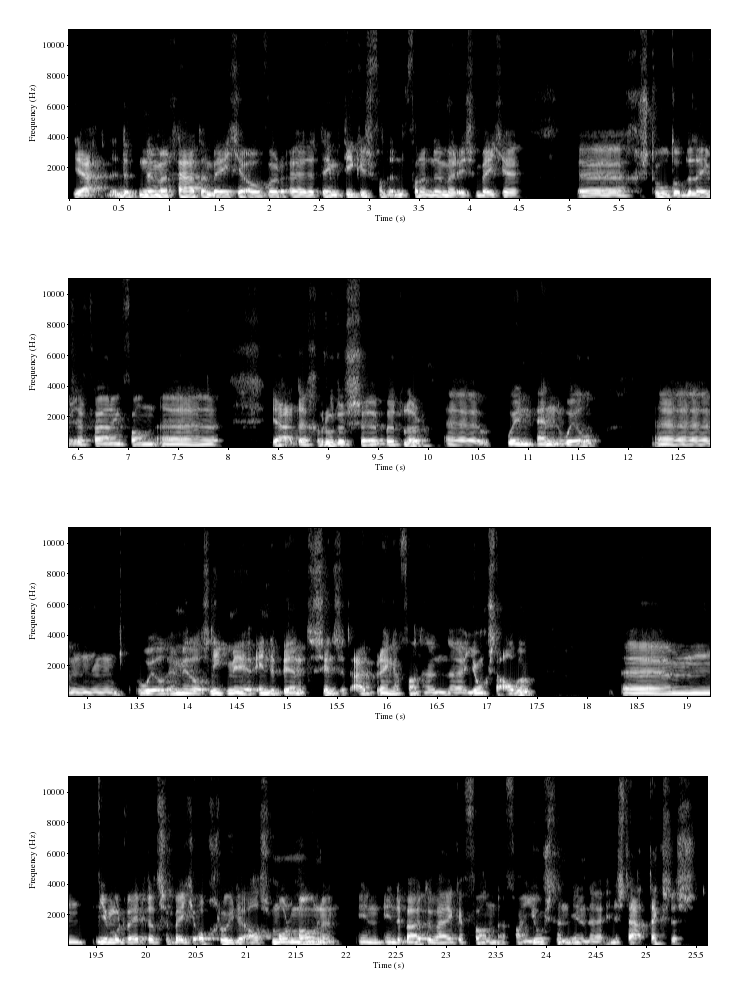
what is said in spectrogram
ja, het nummer gaat een beetje over, de thematiek is van, van het nummer is een beetje eh, gestoeld op de levenservaring van eh, ja, de gebroeders eh, Butler, eh, Win en Will. Ehm, Will inmiddels niet meer in de band sinds het uitbrengen van hun eh, jongste album. Ehm, je moet weten dat ze een beetje opgroeiden als mormonen in, in de buitenwijken van, van Houston in in de staat Texas.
